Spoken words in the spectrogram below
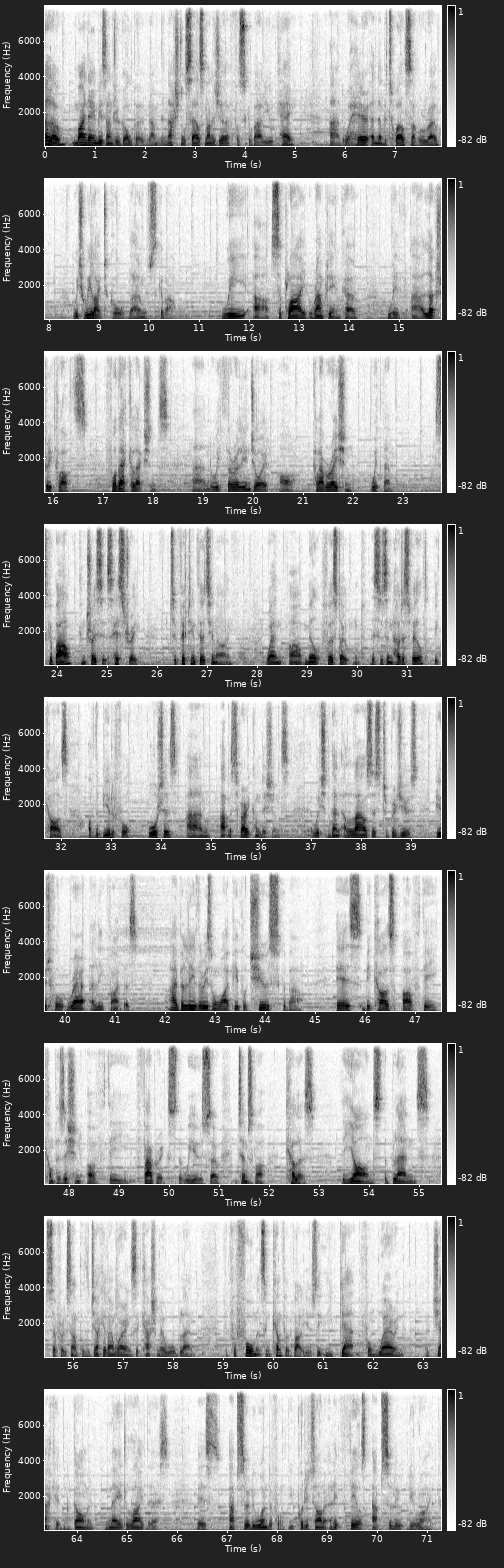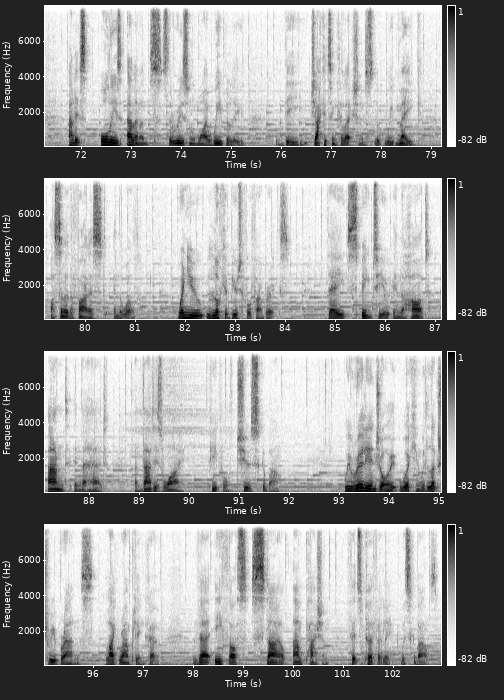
Hello, my name is Andrew Goldberg. I'm the National Sales Manager for Scabal UK and we're here at number 12 Savile Row, which we like to call the home of Scabal. We uh, supply Rampley & Co with uh, luxury cloths for their collections and we thoroughly enjoy our collaboration with them. Scabal can trace its history to 1539 when our mill first opened. This was in Huddersfield because of the beautiful waters and atmospheric conditions which then allows us to produce beautiful rare elite fibres. I believe the reason why people choose Scabal is because of the composition of the fabrics that we use. So in terms of our colours, the yarns, the blends, so for example, the jacket I'm wearing is a cashmere wool blend. The performance and comfort values that you get from wearing a jacket and garment made like this is absolutely wonderful. You put it on and it feels absolutely right. And it's all these elements, it's the reason why we believe the jacketing collections that we make are some of the finest in the world. When you look at beautiful fabrics, they speak to you in the heart and in the head, and that is why people choose Scabal. We really enjoy working with luxury brands like Rampley & Co. Their ethos, style and passion fits perfectly with Scabal's.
